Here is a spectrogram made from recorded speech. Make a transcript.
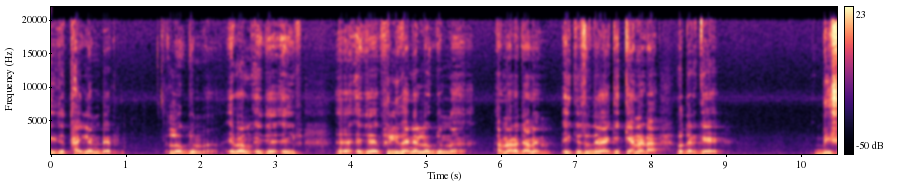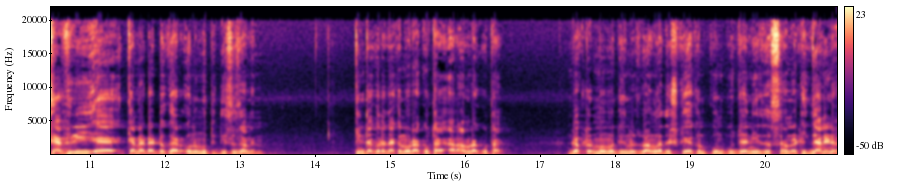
এই যে থাইল্যান্ডের লোকজন না। এবং এই যে এই এই যে ফিলিপাইনের লোকজন না, আপনারা জানেন, এই কিছুদিন আগে কানাডা ওদেরকে ভিসা ফ্রি কানাডা ঢোকার অনুমতি দিয়েছে, জানেন? চিন্তা করে দেখেন ওরা কোথায় আর আমরা কোথায়। ডক্টর মোহাম্মদ ইউনুস বাংলাদেশকে এখন কোন পর্যায়ে নিয়ে যাচ্ছে আমরা ঠিক জানি না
